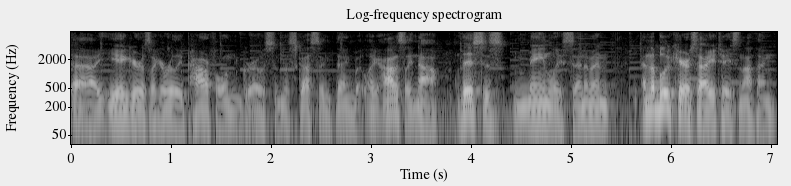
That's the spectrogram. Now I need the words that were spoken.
uh, Jaeger is like a really powerful and gross and disgusting thing, but like honestly, no. This is mainly cinnamon, and the blue curacao you taste nothing.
